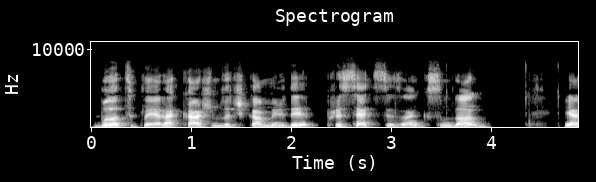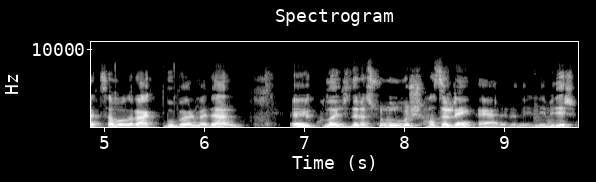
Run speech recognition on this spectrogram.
Buna tıklayarak karşımıza çıkan menüde Presets yazan kısımdan yani tam olarak bu bölmeden e, kullanıcılara sunulmuş hazır renk ayarları verilebilir.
